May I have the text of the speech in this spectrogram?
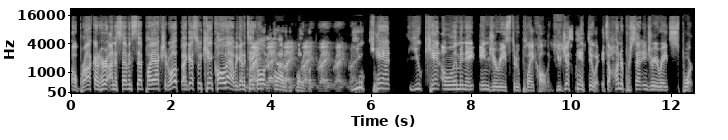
Oh, Brock got hurt on a seven-step play action. Well, I guess we can't call that. We got to take right, all right, that out right, of the play. Right, right, right, right. You can't you can't eliminate injuries through play calling. You just can't do it. It's a hundred percent injury rate sport.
